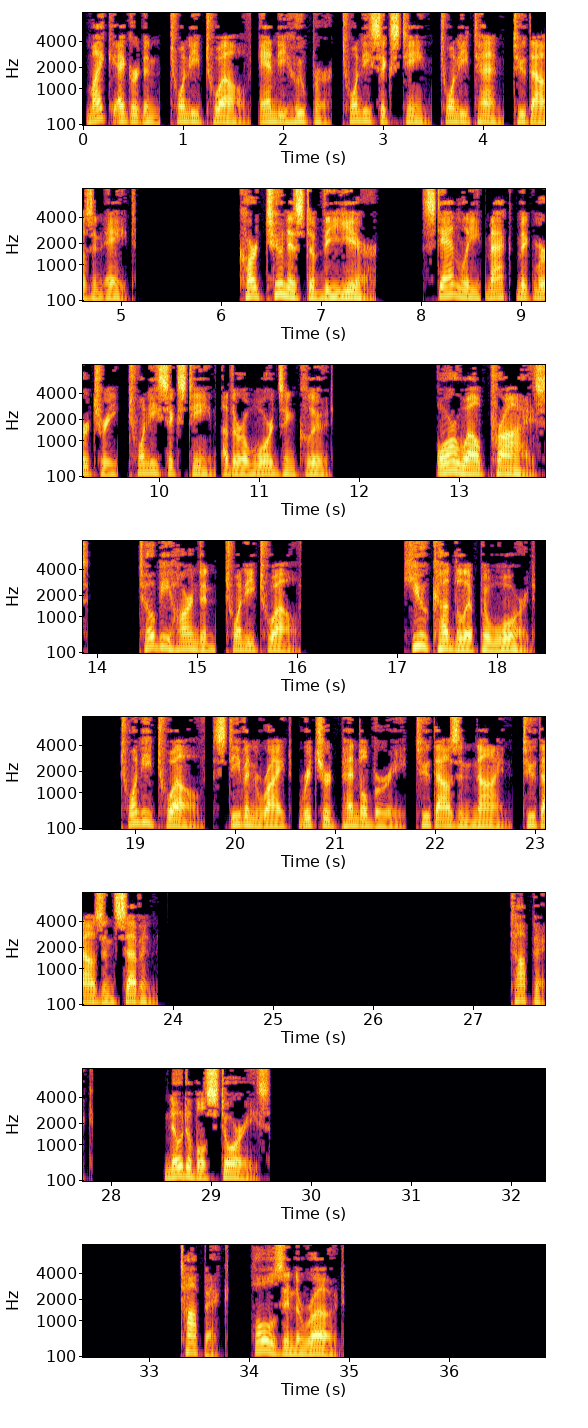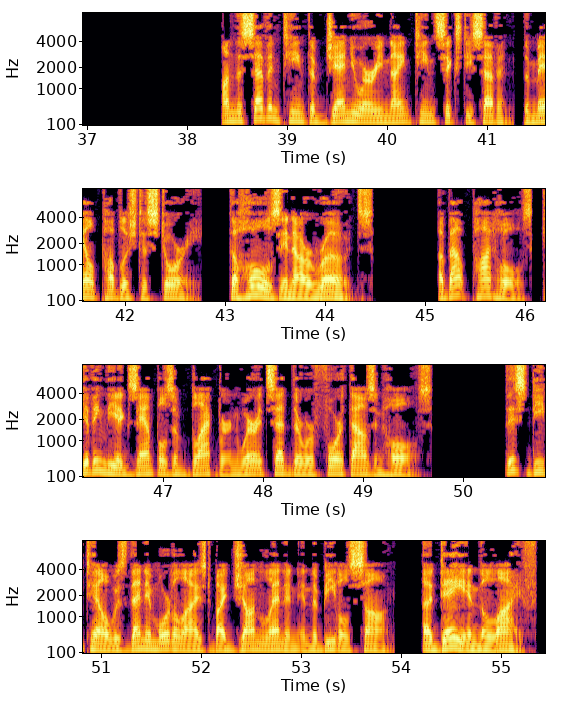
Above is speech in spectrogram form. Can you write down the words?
Mike Egerton, 2012, Andy Hooper, 2016, 2010, 2008. Cartoonist of the Year. Stanley Mac McMurtry, 2016 other awards include Orwell Prize, Toby Harnden, 2012. Hugh Cudlipp Award, 2012, Stephen Wright, Richard Pendlebury, 2009, 2007 Notable stories. Holes in the road On 17 January 1967, the Mail published a story, "'The Holes in Our Roads' about potholes, giving the examples of Blackburn where it said there were 4,000 holes. This detail was then immortalized by John Lennon in the Beatles' song, "'A Day in the Life'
